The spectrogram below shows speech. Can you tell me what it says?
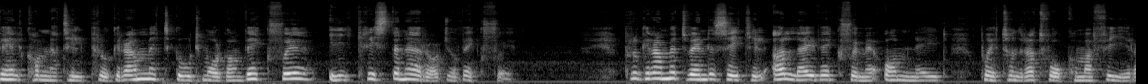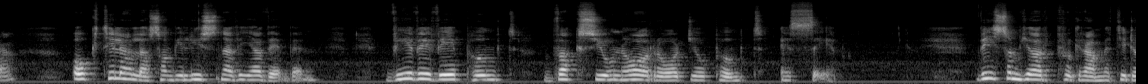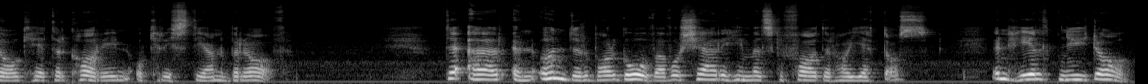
Välkomna till programmet God morgon Växjö i Kristen Radio Växjö. Programmet vänder sig till alla i Växjö med omnejd på 102,4 och till alla som vill lyssna via webben www.vaxionarradio.se Vi som gör programmet idag heter Karin och Christian Brav. Det är en underbar gåva vår käre himmelske Fader har gett oss. En helt ny dag.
